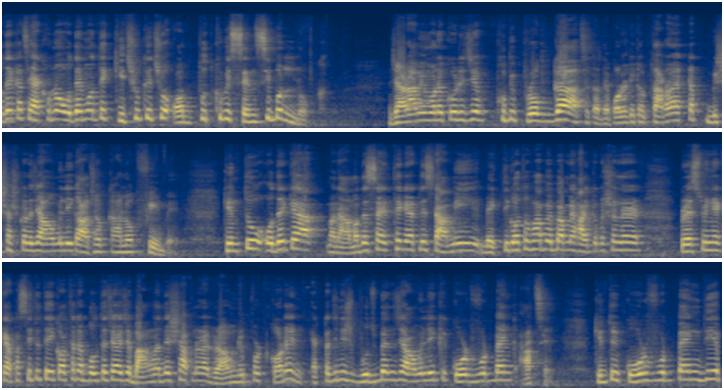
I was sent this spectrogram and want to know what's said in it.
ওদের কাছে এখনও ওদের মধ্যে কিছু কিছু অদ্ভুত, খুবই সেন্সিবল লোক, যারা আমি মনে করি যে খুবই প্রজ্ঞা আছে তাদের পলিটিক্যাল তারাও একটা বিশ্বাস করে যে আওয়ামী লীগ আজক কালক ফিরবে। কিন্তু ওদেরকে মানে আমাদের সাইড থেকে অ্যাটলিস্ট আমি ব্যক্তিগতভাবে বা আমি হাইকমিশনের প্রেস উইংয়ের ক্যাপাসিটিতে এই কথাটা বলতে চাই যে বাংলাদেশে আপনারা গ্রাউন্ড রিপোর্ট করেন, একটা জিনিস বুঝবেন যে আওয়ামী লীগের কোর ভোট ব্যাংক আছে। কিন্তু এই কোর ভোট ব্যাংক দিয়ে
